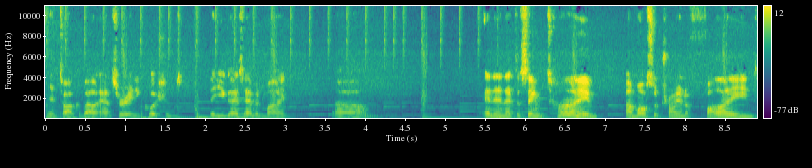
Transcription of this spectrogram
and talk about, answer any questions that you guys have in mind. Um, and then at the same time, I'm also trying to find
